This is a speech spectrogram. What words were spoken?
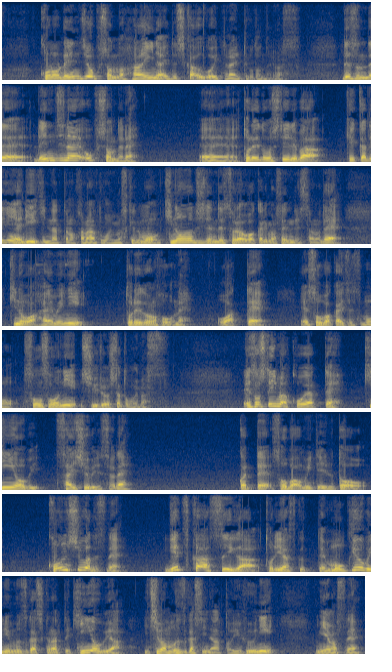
このレンジオプションの範囲内でしか動いてないってことになります。ですんで、レンジ内オプションでね、えー、トレードをしていれば、結果的には利益になったのかなと思いますけども、昨日の時点でそれは分かりませんでしたので、昨日は早めにトレードの方をね、終わって、え相場解説も早々に終了したと思います。えそして今こうやって金曜日最終日ですよね。こうやって相場を見ていると、今週はですね、月火水が取りやすくって木曜日に難しくなって金曜日は一番難しいなというふうに見えますね。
